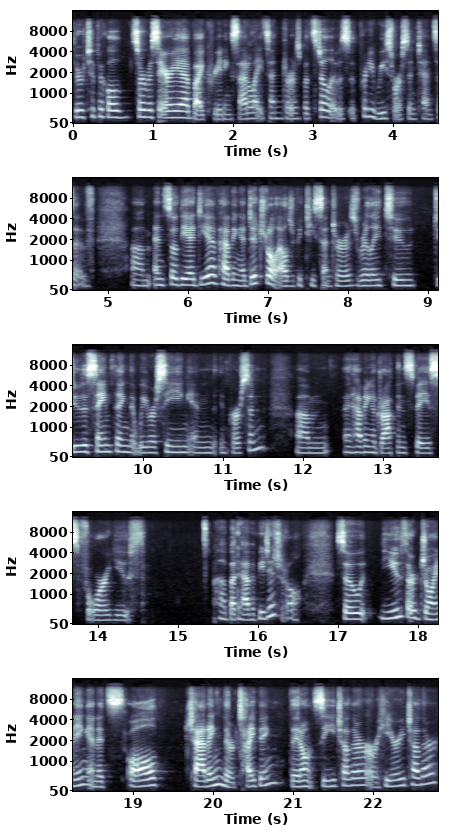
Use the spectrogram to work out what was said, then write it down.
their typical service area by creating satellite centers, but still it was pretty resource intensive. Um, and so the idea of having a digital LGBT center is really to do the same thing that we were seeing in, in person um, and having a drop in space for youth, uh, but have it be digital. So youth are joining and it's all chatting, they're typing, they don't see each other or hear each other.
